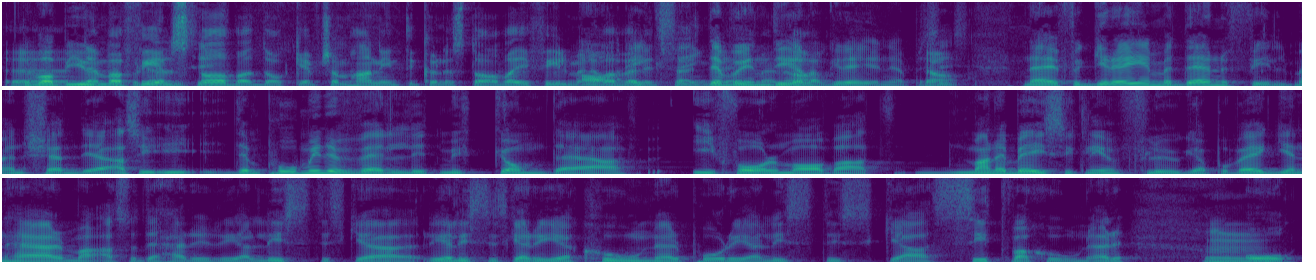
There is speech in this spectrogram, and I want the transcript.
Det var Eh, Den var ja, felstavad dock eftersom han inte kunde stava i filmen. det Ja, var väldigt exakt. Det var ju en men del ja. av grejen, ja precis. Nej, för grejen med den filmen kände jag, alltså i, den påminner väldigt mycket om det i form av att man är basically en fluga på väggen här, man, alltså det här är realistiska, realistiska reaktioner på realistiska situationer. Mm. Och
